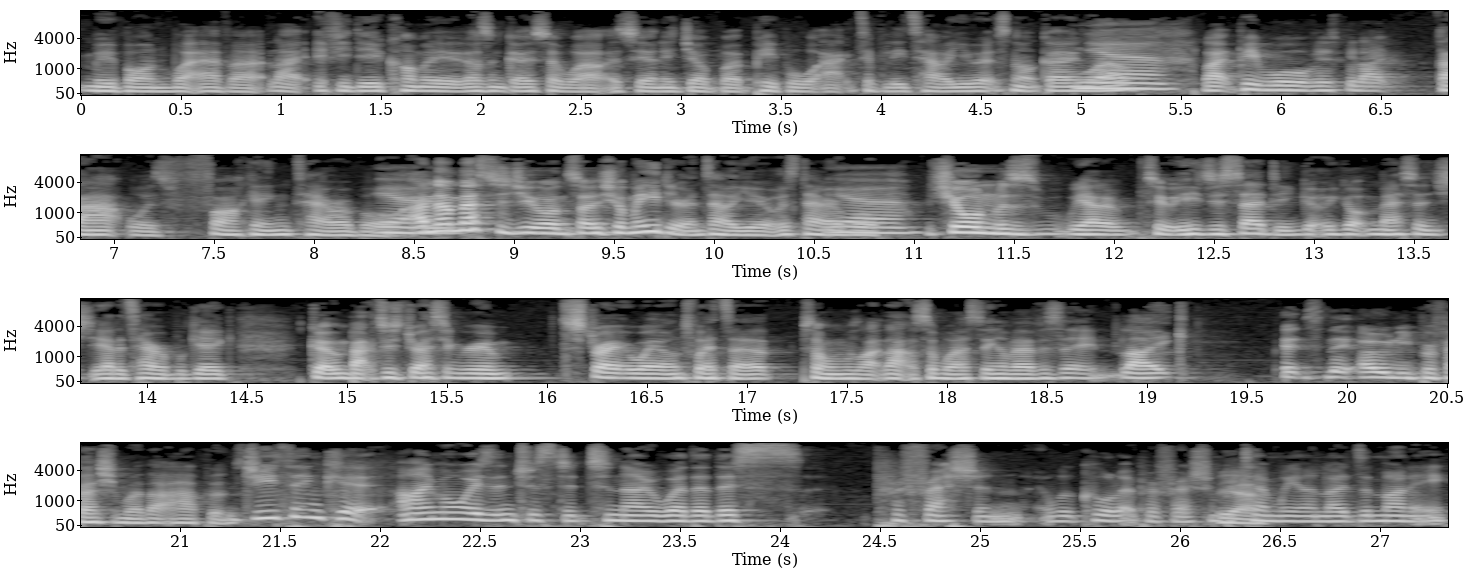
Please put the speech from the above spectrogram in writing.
move on, whatever. Like if you do comedy, it doesn't go so well. It's the only job where people will actively tell you it's not going well. Like people will just be like, "That was fucking terrible," Yeah. and they'll message you on social media and tell you it was terrible. Yeah. Sean was, we had, a, two, he just said he got, he got messaged, he had a terrible gig, going back to his dressing room straight away on Twitter. Someone was like, "That's the worst thing I've ever seen." Like, it's the only profession where that happens. Do you think it? I'm always interested to know whether this profession, we'll call it a profession, Yeah. pretend we earn loads of money,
